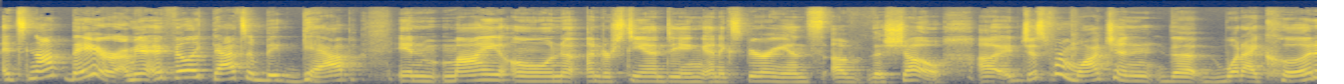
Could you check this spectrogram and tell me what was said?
it's not there. I mean, I feel like that's a big gap in my own understanding and experience of the show. Uh, just from watching the what I could,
